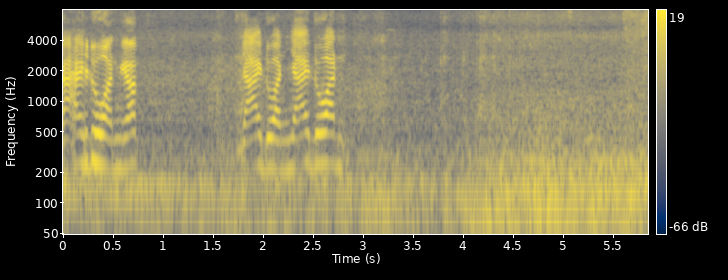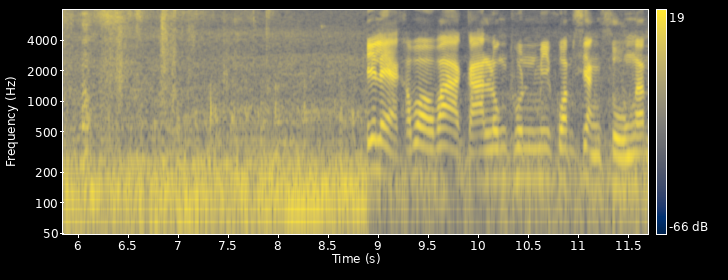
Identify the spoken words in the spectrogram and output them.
ย้ายด่วนครับ ย้ายด่วน ย้ายด่วนนี่แหละเขาบอกว่าการลงทุนมีความเสี่ยงสูงครับ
